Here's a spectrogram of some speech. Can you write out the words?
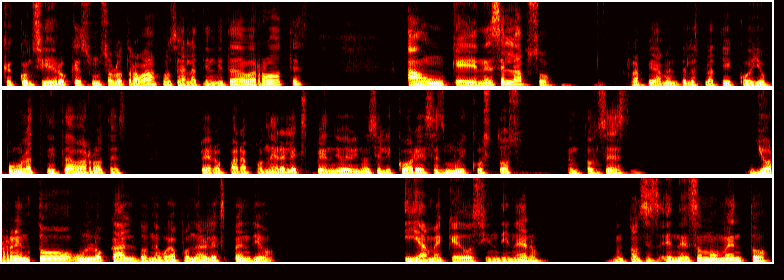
que considero que es un solo trabajo, o sea, la tiendita de abarrotes. Aunque en ese lapso, rápidamente les platico, yo pongo la tiendita de abarrotes, pero para poner el expendio de vinos y licores es muy costoso. Entonces, yo rento un local donde voy a poner el expendio y ya me quedo sin dinero. Entonces, en ese momento,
